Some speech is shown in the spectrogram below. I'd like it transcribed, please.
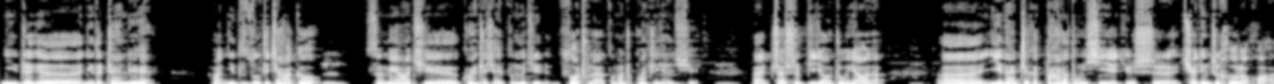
你这个你的战略，是吧？你的组织架构，嗯怎么样去贯彻下去？怎么去做出来？怎么贯彻下去？呃，这是比较重要的。呃，一旦这个大的东西就是确定之后的话，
